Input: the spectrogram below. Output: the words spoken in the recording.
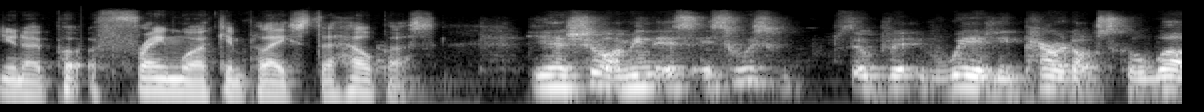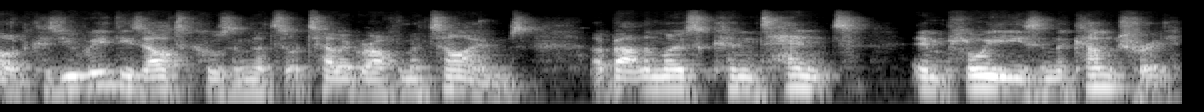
you know, put a framework in place to help us. Yeah, sure. I mean, it's it's always of weirdly paradoxical world because you read these articles in the sort of Telegraph and the Times about the most content employees in the country,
